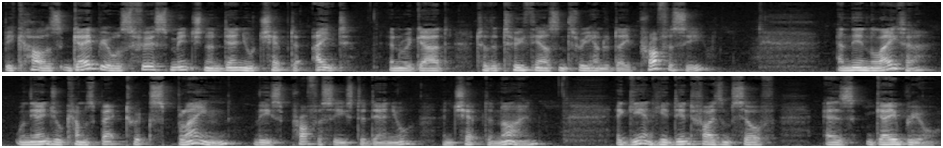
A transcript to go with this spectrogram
because Gabriel was first mentioned in Daniel chapter 8 in regard to the 2300 day prophecy. And then later, when the angel comes back to explain these prophecies to Daniel in chapter 9, again he identifies himself as Gabriel.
